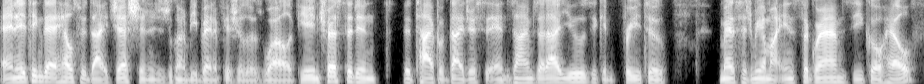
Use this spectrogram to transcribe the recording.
anything that helps with digestion is going to be beneficial as well. If you're interested in the type of digestive enzymes that I use, you can free to message me on my Instagram, Zeco Health,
